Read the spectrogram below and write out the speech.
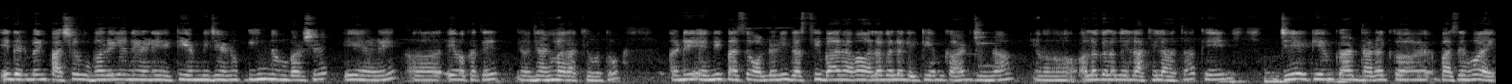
એ દરમિયાન પાછળ ઊભા રહી અને એણે એટીએમની જે એનો પિન નંબર છે, એ એણે એ વખતે ધ્યાનમાં રાખ્યો હતો. અને એની પાસે ઓલરેડી દસથી બાર આવા અલગ અલગ એટીએમ કાર્ડ જૂના અલગ અલગ એ રાખેલા હતા કે જે એટીએમ કાર્ડ ધારક પાસે હોય,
